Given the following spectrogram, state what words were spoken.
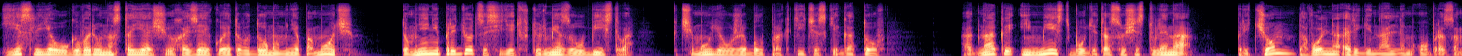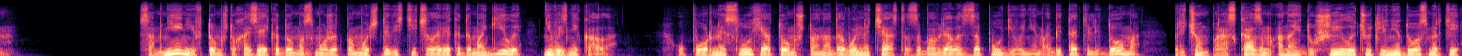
Если я уговорю настоящую хозяйку этого дома мне помочь, то мне не придется сидеть в тюрьме за убийство, к чему я уже был практически готов. Однако и месть будет осуществлена, причем довольно оригинальным образом. Сомнений в том, что хозяйка дома сможет помочь довести человека до могилы, не возникало. Упорные слухи о том, что она довольно часто забавлялась запугиванием обитателей дома, причем, по рассказам, она и душила чуть ли не до смерти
